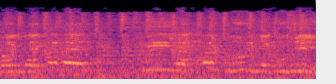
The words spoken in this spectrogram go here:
mình đánh các bên khi nhận bất cứ nhiệm vụ gì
